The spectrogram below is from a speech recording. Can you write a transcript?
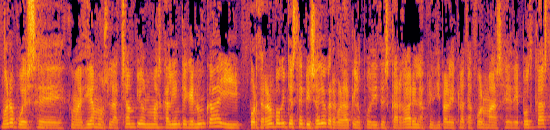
Bueno, pues eh, como decíamos, la Champions más caliente que nunca y por cerrar un poquito este episodio, que recordar que los podéis descargar en las principales plataformas eh, de podcast,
